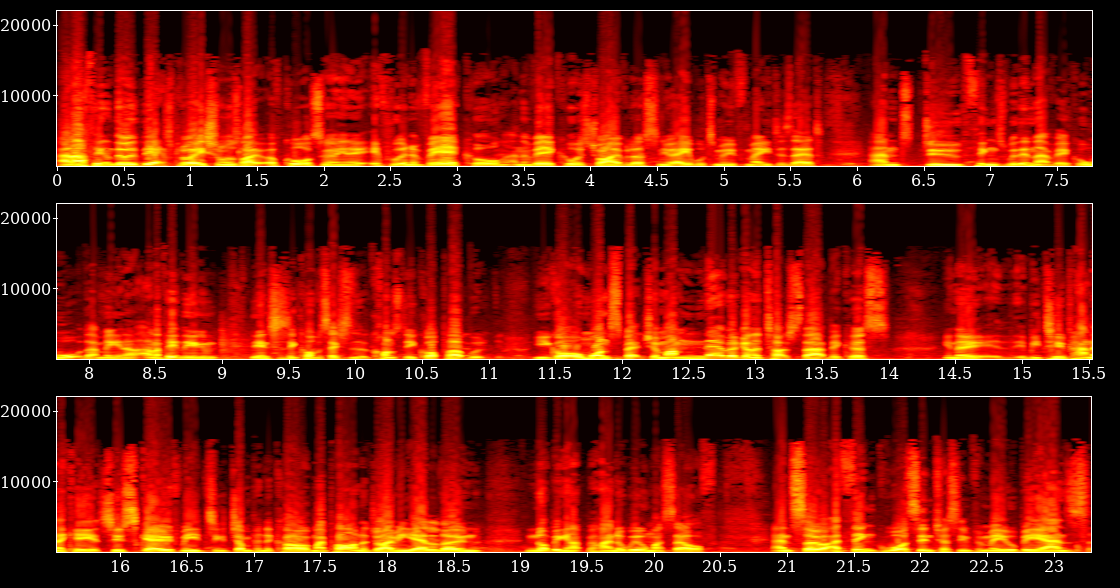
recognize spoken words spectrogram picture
And I think the, the exploration was like, of course, you know, if we're in a vehicle and the vehicle is driverless and you're able to move from A to Z and do things within that vehicle, what would that mean? And I think the, the interesting conversations that constantly crop up, you got on one spectrum, I'm never going to touch that because you know, it'd be too panicky. It's too scary for me to jump in a car with my partner driving, yet alone not being behind a wheel myself. And so I think what's interesting for me will be as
